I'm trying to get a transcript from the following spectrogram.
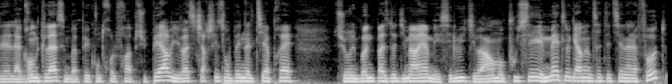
La, grande classe Mbappé contrôle frappe superbe. Il va se chercher son penalty après sur une bonne passe de Di Maria mais c'est lui qui va vraiment pousser et mettre le gardien de Saint-Etienne à la faute.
